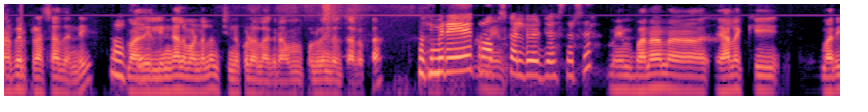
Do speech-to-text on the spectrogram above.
నా పేరు ప్రసాద్ అండి. మాది లింగాల మండలం చిన్నకొడల గ్రామం పులివెందుల తాలూకా. ఓకే మీరు ఏ క్రాప్స్ కల్టివేట్ చేస్తారు సార్ మేము బనానా యాలక్కి మరి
